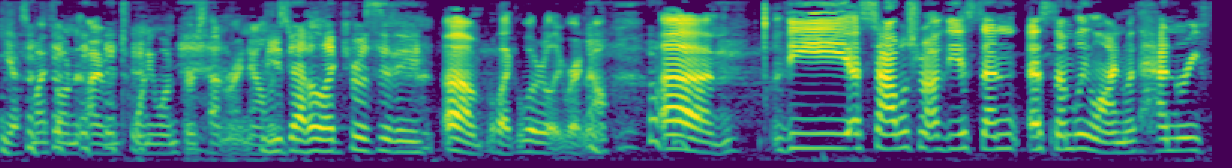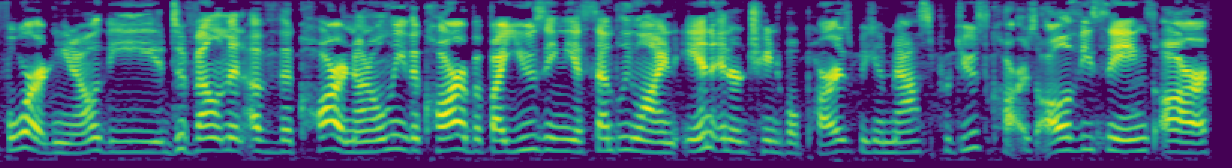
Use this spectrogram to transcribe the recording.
Yes, my phone. I'm 21% right now. Need that electricity. Um, like literally right now. Um, the establishment of the ascend- assembly line with Henry Ford. You know, the development of the car. Not only the car, but by using the assembly line and interchangeable parts, we can mass produce cars. All of these things are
